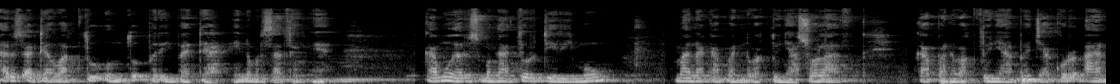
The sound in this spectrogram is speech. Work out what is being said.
Harus ada waktu untuk beribadah. Ini nomor satu ya. Kamu harus mengatur dirimu Mana kapan waktunya sholat Kapan waktunya baca Quran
